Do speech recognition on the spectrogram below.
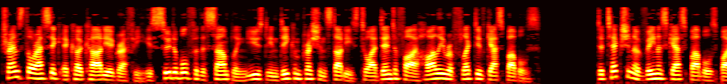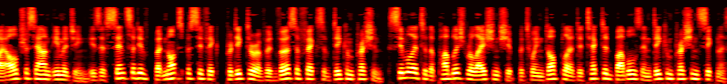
Transthoracic echocardiography is suitable for the sampling used in decompression studies to identify highly reflective gas bubbles. Detection of venous gas bubbles by ultrasound imaging is a sensitive, but not specific, predictor of adverse effects of decompression, similar to the published relationship between Doppler-detected bubbles and decompression sickness.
